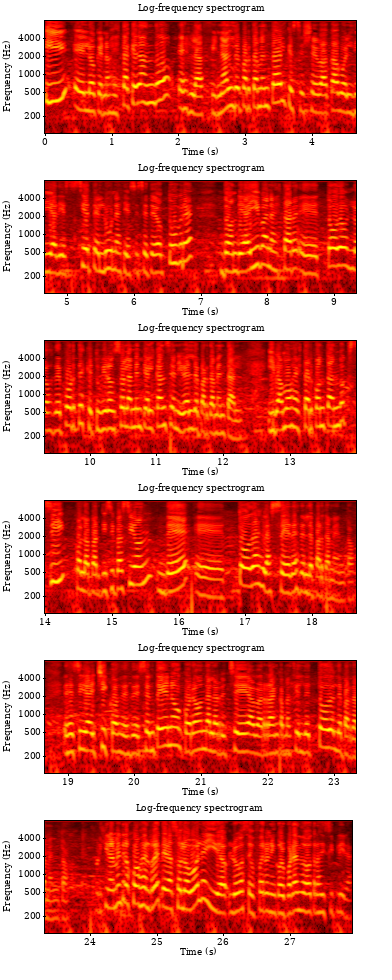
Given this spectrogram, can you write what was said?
Y eh, lo que nos está quedando es la final departamental que se lleva a cabo el día 17, el lunes 17 de octubre, donde ahí van a estar eh, todos los deportes que tuvieron solamente alcance a nivel departamental. Y vamos a estar contando, sí, con la participación de eh, todas las sedes del departamento. Es decir, hay chicos desde Centeno, Coronda, Larrechea, Barranca, Maciel, de todo el departamento. Originalmente los Juegos en Red era solo vóley y luego se fueron incorporando otras disciplinas.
